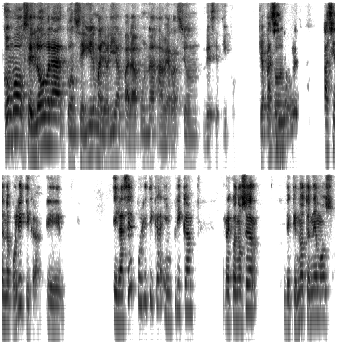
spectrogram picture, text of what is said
¿Cómo se logra conseguir mayoría para una aberración de ese tipo? ¿Qué ha pasado en el Así- Congreso? haciendo política. Eh, el hacer política implica reconocer de que no tenemos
